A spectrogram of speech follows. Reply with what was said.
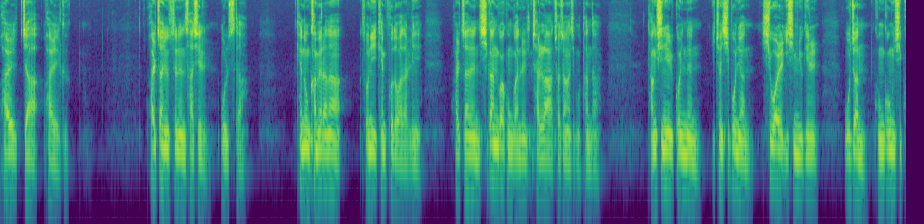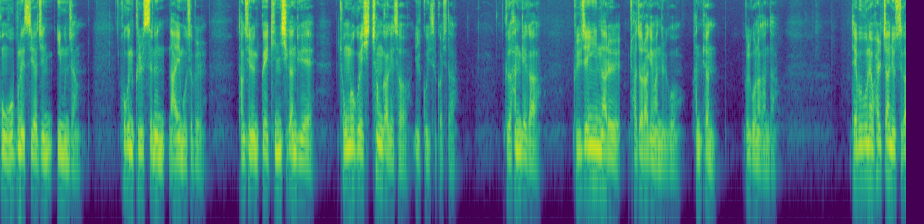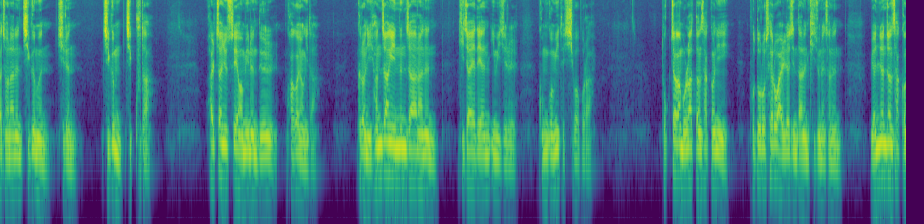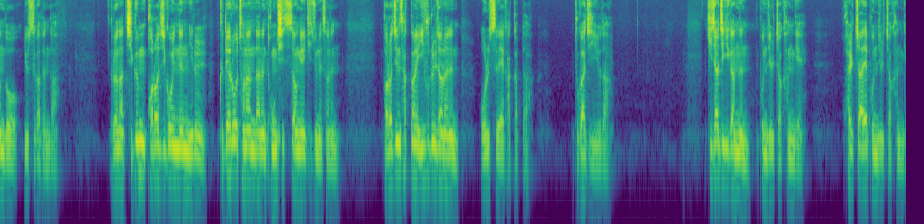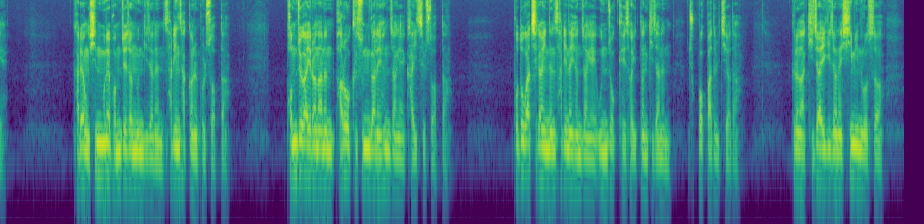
활자 활극 활자 뉴스는 사실 올스다. 캐논 카메라나 소니 캠코더와 달리 활자는 시간과 공간을 잘라 저장하지 못한다. 당신이 읽고 있는 2015년 10월 26일 오전 00시 05분에 쓰여진 이 문장 혹은 글 쓰는 나의 모습을 당신은 꽤 긴 시간 뒤에 종로구의 시청각에서 읽고 있을 것이다. 그 한계가 글쟁이인 나를 좌절하게 만들고 한편 끌고 나간다. 대부분의 활자 뉴스가 전하는 지금은 실은 지금 직후다. 활자 뉴스의 어미는 늘 과거형이다. 그러니 현장에 있는 자라는 기자에 대한 이미지를 곰곰이 되씹어보라. 독자가 몰랐던 사건이 보도로 새로 알려진다는 기준에서는 몇 년 전 사건도 뉴스가 된다. 그러나 지금 벌어지고 있는 일을 그대로 전한다는 동시성의 기준에서는 벌어진 사건의 이후를 전하는 올스에 가깝다. 두 가지 이유다. 기자직이 갖는 본질적 한계, 활자의 본질적 한계. 가령 신문의 범죄 전문 기자는 살인 사건을 볼 수 없다. 범죄가 일어나는 바로 그 순간의 현장에 가 있을 수 없다. 보도 가치가 있는 살인의 현장에 운 좋게 서 있던 기자는 축복받을 지어다. 그러나 기자이기 전에 시민으로서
